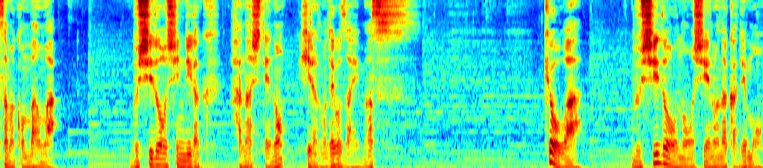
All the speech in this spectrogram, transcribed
様こんばんは。武士道心理学話しての平野でございます。今日は武士道の教えの中でも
